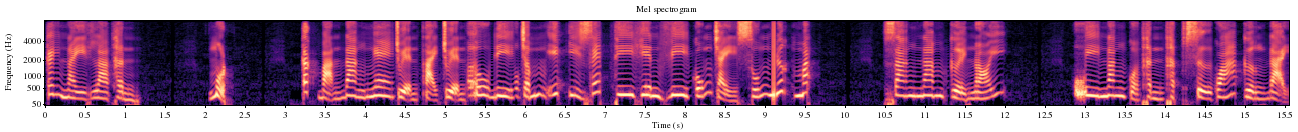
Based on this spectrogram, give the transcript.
Cái này là thần. 1. Các bạn đang nghe chuyện tại chuyện od.xyz thi hiên vi cũng chảy xuống nước mắt. Giang Nam cười nói. uy năng của thần thật sự quá cường đại.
